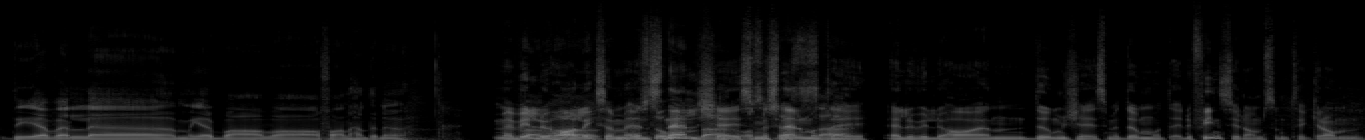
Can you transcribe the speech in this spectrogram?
det är väl eh, mer bara, vad fan händer nu? Men vill vad- du ha liksom en snäll tjej som är snäll mot dig? Eller vill du ha en dum tjej som är dum mot dig? Det finns ju de som tycker om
